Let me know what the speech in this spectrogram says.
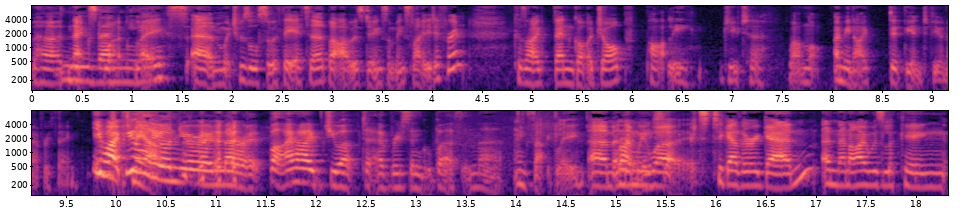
her New next venue. workplace, um, which was also a theatre, but I was doing something slightly different because I then got a job partly due to, well, not, I mean, I did the interview and everything. You hyped me Purely up. on your own merit, but I hyped you up to every single person there. Exactly. Um, and then we Rightly so. worked together again, and then I was looking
